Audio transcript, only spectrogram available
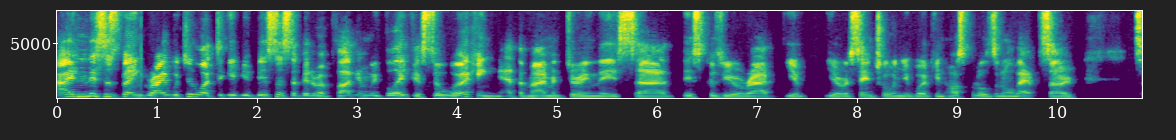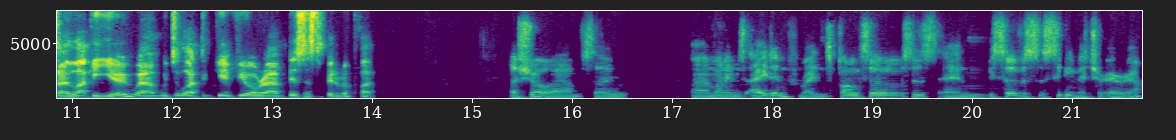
Aidan, this has been great. Would you like to give your business a bit of a plug? And we believe you're still working at the moment during this uh, this because you're, uh, you're you're essential and you work in hospitals and all that. So so lucky you. Um, would you like to give your uh, business a bit of a plug? Uh, sure. Um, so uh, my name is Aidan from Aidan's Plumbing Services, and we service the Sydney metro area.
